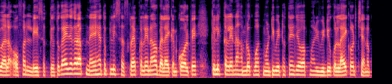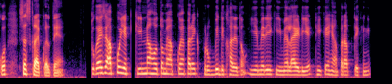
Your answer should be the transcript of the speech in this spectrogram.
वाला ऑफ़र ले सकते सकते हो। तो गाइज़ अगर आप नए हैं तो प्लीज़ सब्सक्राइब कर लेना और बेलाइकन को पर क्लिक कर लेना। हम लोग बहुत मोटिवेट होते हैं जब आप हमारी वीडियो को लाइक और चैनल को सब्सक्राइब करते हैं। तो गाइज़ आपको यकीन ना हो तो मैं आपको यहाँ पर एक प्रूफ भी दिखा देता हूँ। ये मेरी एक ईमेल आईडी है, ठीक है? यहाँ पर आप देखेंगे।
